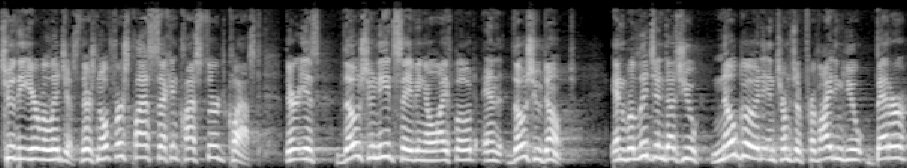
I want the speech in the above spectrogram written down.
to the irreligious. There's no first class, second class, third class. There is those who need saving in a lifeboat and those who don't. And religion does you no good in terms of providing you better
